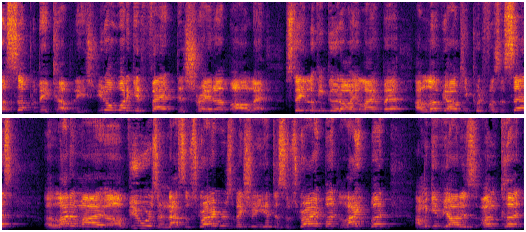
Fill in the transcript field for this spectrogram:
uh, supplement companies. You don't want to get fat, to shred up, all that. Stay looking good all your life, man. I love y'all. Keep pushing for success. A lot of my uh, viewers are not subscribers. Make sure you hit the subscribe button, like button. I'm going to give y'all this uncut,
